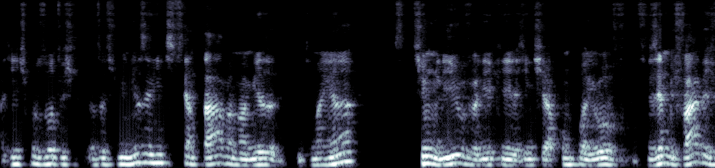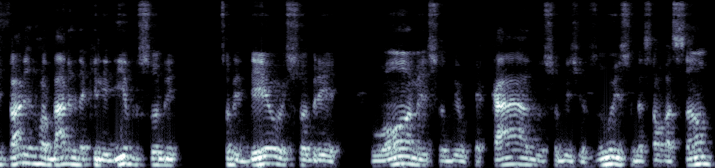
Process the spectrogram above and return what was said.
A gente, com os outros, os outros meninos, a gente sentava numa mesa de manhã, tinha um livro ali que a gente acompanhou, fizemos várias, várias rodadas daquele livro sobre, sobre Deus, sobre o homem, sobre o pecado, sobre Jesus, sobre a salvação.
